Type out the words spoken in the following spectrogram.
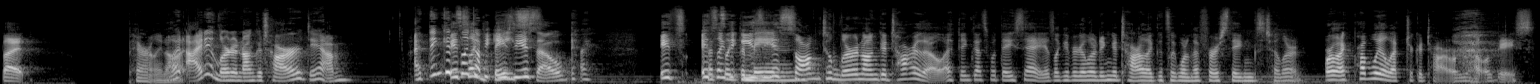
but apparently not. What? I didn't learn it on guitar. Damn. I think it's, It's like, like a bass easiest- though. I- It's it's That's, like, like, the, the easiest main- song to learn on guitar though. I think that's what they say. It's like if you're learning guitar, like it's like one of the first things to learn. Or like probably electric guitar or yeah, or bass.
